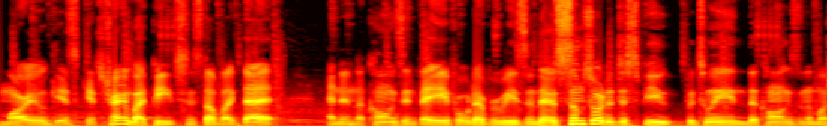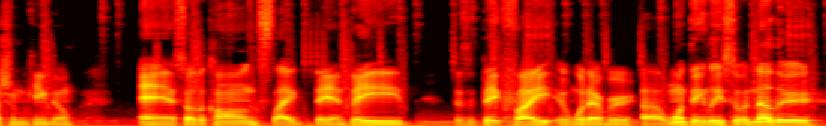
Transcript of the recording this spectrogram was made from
Mario gets gets trained by Peach and stuff like that and then the Kongs invade for whatever reason. There's some sort of dispute between the Kongs and the Mushroom Kingdom, and so the Kongs like they invade. There's a big fight and whatever. Uh, one thing leads to another.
